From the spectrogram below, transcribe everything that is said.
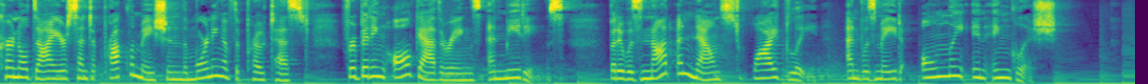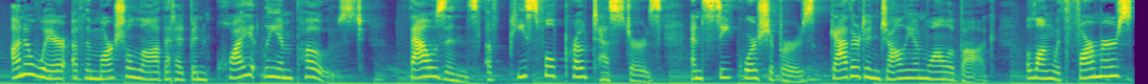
Colonel Dyer sent a proclamation the morning of the protest forbidding all gatherings and meetings, but it was not announced widely and was made only in English. Unaware of the martial law that had been quietly imposed, thousands of peaceful protesters and Sikh worshippers gathered in Jallianwala Bagh, along with farmers,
